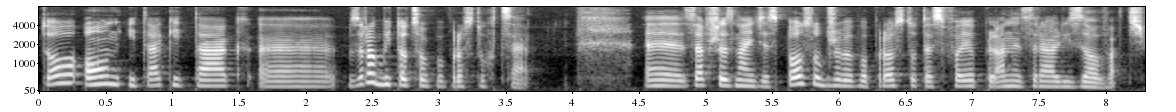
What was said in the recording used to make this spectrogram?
to on i tak i tak e, zrobi to, co po prostu chce. E, zawsze znajdzie sposób, żeby po prostu te swoje plany zrealizować.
